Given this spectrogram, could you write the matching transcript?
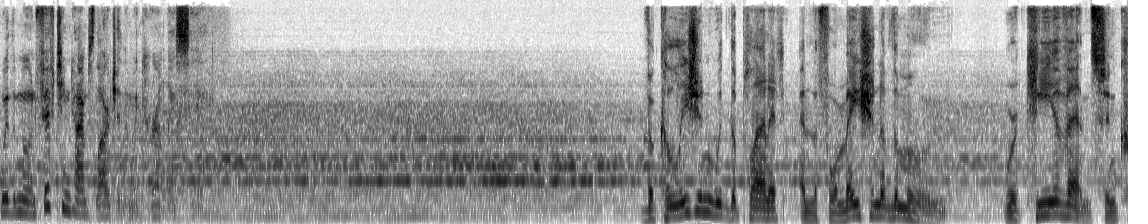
with the moon 15 times larger than we currently see it. The collision with the planet and the formation of the moon were key events in creating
